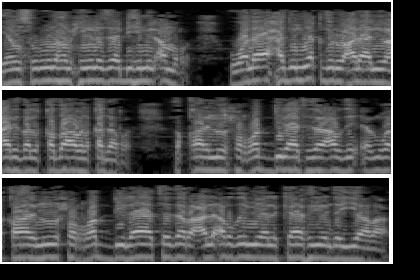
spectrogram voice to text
ينصرونهم حين نزل بهم الأمر ولا أحد يقدر على أن يعارض القضاء والقدر. وقال نوح الرب لا تذر أرض وقال نوح الرب لا تذر على الأرض من الكافرين ديارا.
